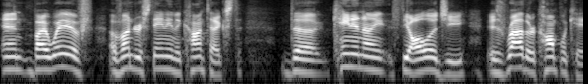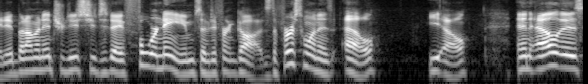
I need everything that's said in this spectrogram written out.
And by way of, of understanding the context, the Canaanite theology is rather complicated, but I'm going to introduce you today four names of different gods. The first one is El, E L. And El is,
